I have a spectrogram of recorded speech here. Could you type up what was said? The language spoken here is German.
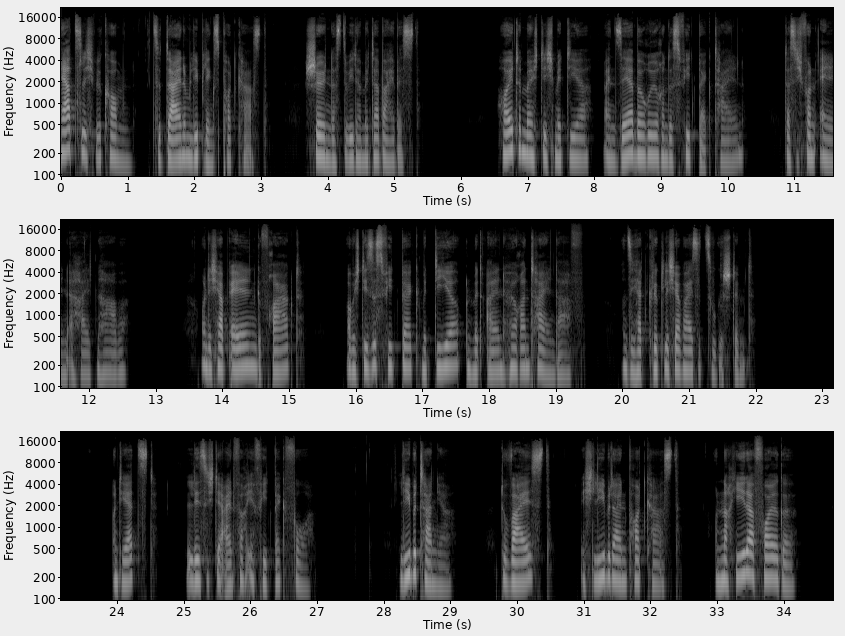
Herzlich willkommen zu deinem Lieblingspodcast. Schön, dass du wieder mit dabei bist. Heute möchte ich mit dir ein sehr berührendes Feedback teilen, das ich von Ellen erhalten habe. Und ich habe Ellen gefragt, ob ich dieses Feedback mit dir und mit allen Hörern teilen darf. Und sie hat glücklicherweise zugestimmt. Und jetzt lese ich dir einfach ihr Feedback vor. Liebe Tanja, Du weißt, ich liebe deinen Podcast und nach jeder Folge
